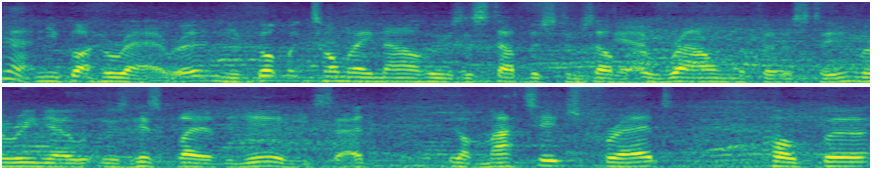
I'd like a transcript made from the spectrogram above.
yeah, and you've got Herrera and you've got McTominay now who's established himself Yeah. around the first team. Mourinho, who's his player of the year, he said. You've got Matic, Fred, Pogba.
